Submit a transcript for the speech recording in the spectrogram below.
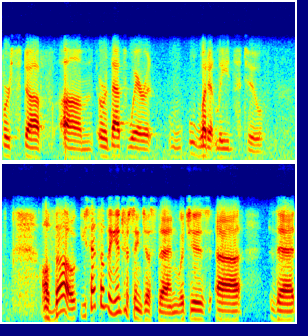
for stuff, um, or that's where it what it leads to. Although you said something interesting just then, which is uh, that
